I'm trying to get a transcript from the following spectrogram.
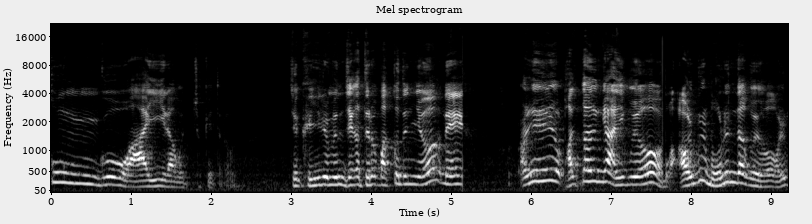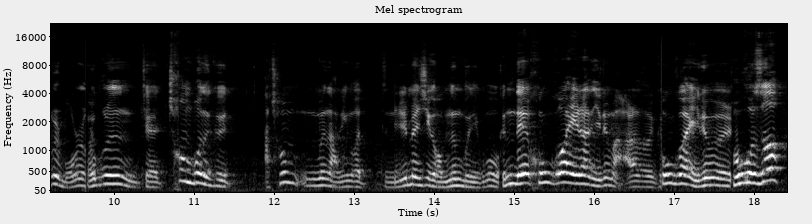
홍고아이라고 적혀 있더라고. 요저그 이름은 제가 들어봤거든요. 네. 아니 봤다는 게 아니고요 뭐, 얼굴 모른다고요 얼굴 모르 얼굴은 제가 처음 보는 그 아 처음은 아닌 것 같은 일면시가 없는 분이고 근데 홍구아이라는 이름을 알아서 그 홍구아이 이름을 보고서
